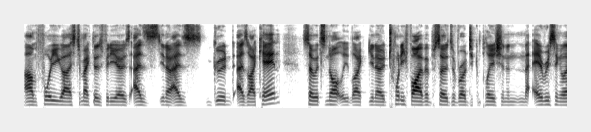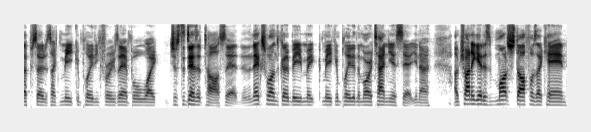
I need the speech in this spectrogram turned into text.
um, for you guys to make those videos as you know as good as I can. So it's not like you know 25 episodes of Road to Completion, and every single episode is like me completing, for example, like just the Desert Task set. The next one's going to be me, me completing the Morytania set. You know, I'm trying to get as much stuff as I can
